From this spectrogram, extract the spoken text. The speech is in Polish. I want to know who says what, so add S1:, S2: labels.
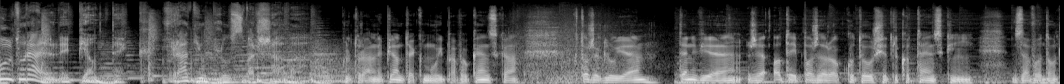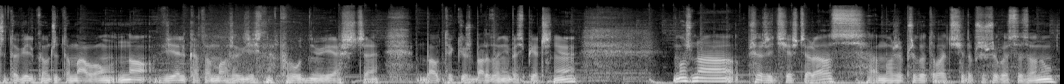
S1: Kulturalny piątek w Radiu Plus Warszawa.
S2: Kulturalny Piątek, mówi Paweł Kęska. Kto żegluje, ten wie, że o tej porze roku to już się tylko tęskni za wodą, czy to wielką, czy to małą. No, wielka to może gdzieś na południu jeszcze. Bałtyk już bardzo niebezpiecznie. Można przeżyć jeszcze raz, a może przygotować się do przyszłego sezonu.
